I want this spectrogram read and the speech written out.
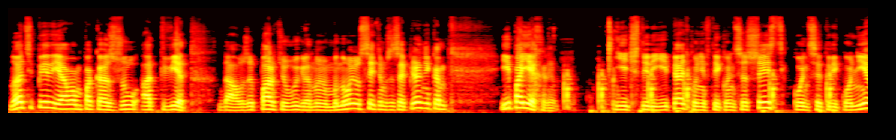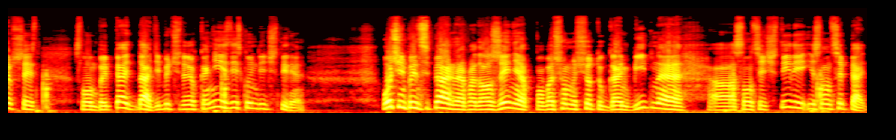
Ну а теперь я вам покажу ответ. Да, уже партию, выигранную мною с этим же соперником. И поехали. Е4, Е5, конь F3, конь С6, конь С3, конь F6, слон B5. Да, дебют четырех коней, здесь конь D4. Очень принципиальное продолжение, по большому счету гамбитное, а, слон c4 и слон c5.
